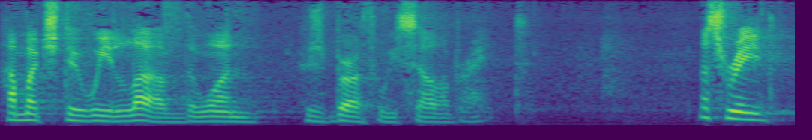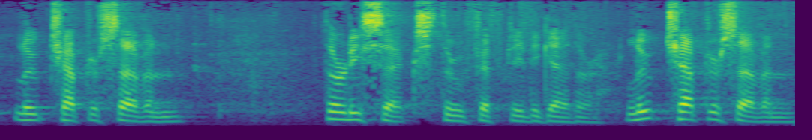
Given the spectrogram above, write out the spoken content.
how much do we love the one whose birth we celebrate? Let's read Luke chapter 7, 36 through 50 together. Luke chapter 7,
